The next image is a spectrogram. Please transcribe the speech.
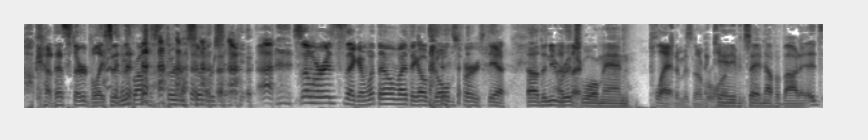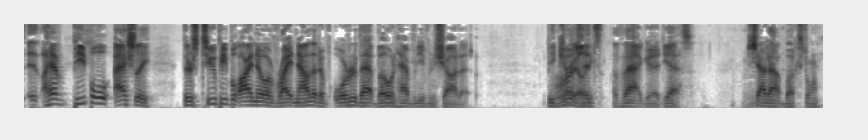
Oh god, that's third place, isn't it? Bronze is third, silver second. Silver is second. What the hell am I thinking? Oh, gold's first. Yeah. Uh, the new That's ritual, man. Platinum is number I one. can't even say enough about it. It's, it. I have people actually. There's two people I know of right now that have ordered that bow and haven't even shot it because Really? it's that good. Yes. Shout out Buckstorm.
